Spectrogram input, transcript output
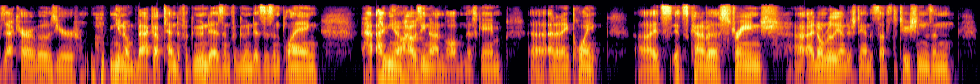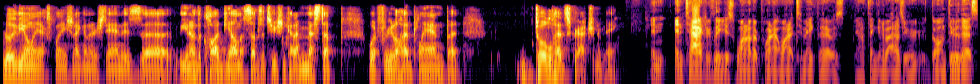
Zach Herivaux is your you know backup ten to Fagundez, and Fagundez isn't playing, you know how is he not involved in this game uh, at any point? uh, it's it's kind of a strange. I don't really understand the substitutions, and really the only explanation I can understand is uh, you know the Claude Dielna substitution kind of messed up what Friedel had planned, but total head scratcher to me. And and tactically, just one other point I wanted to make that I was you know thinking about as we were going through this,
